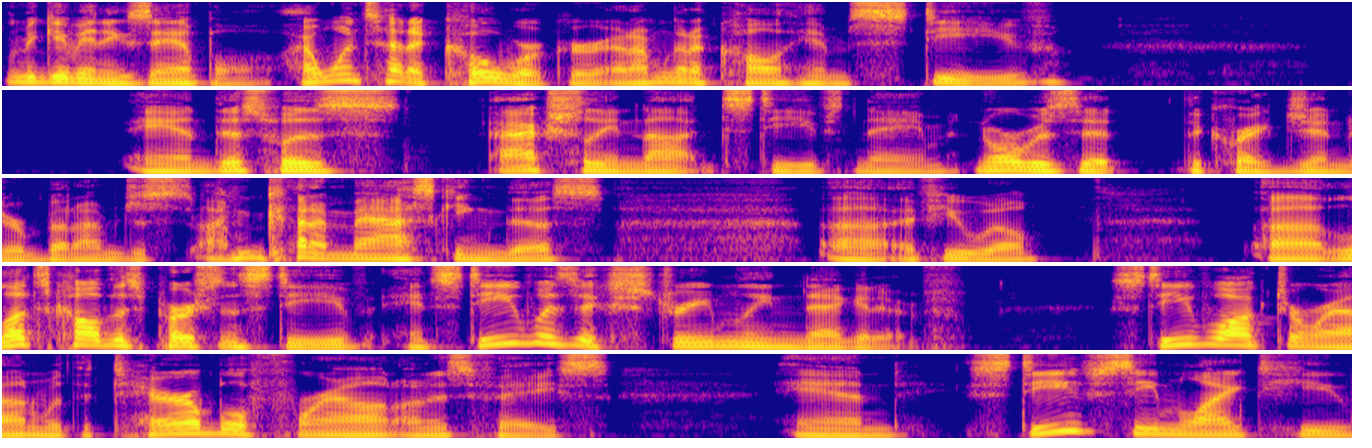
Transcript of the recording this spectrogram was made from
Let me give you an example. I once had a coworker, and I'm going to call him Steve and this was actually not Steve's name, nor was it the correct gender, but I'm just, I'm kind of masking this, uh, if you will. Uh, let's call this person Steve. And Steve was extremely negative. Steve walked around with a terrible frown on his face, and Steve seemed like he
